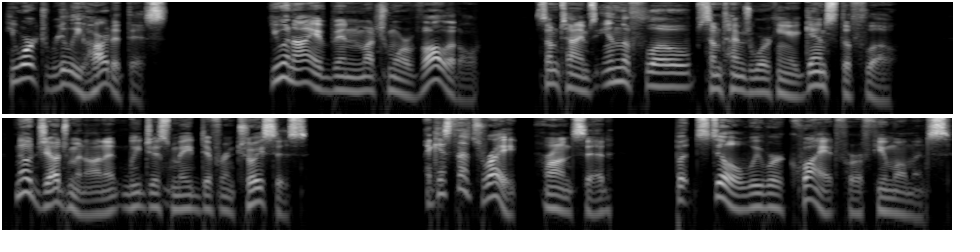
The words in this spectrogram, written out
He worked really hard at this. You and I have been much more volatile, sometimes in the flow, sometimes working against the flow. No judgment on it, we just made different choices. I guess that's right, Ron said, but still we were quiet for a few moments.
